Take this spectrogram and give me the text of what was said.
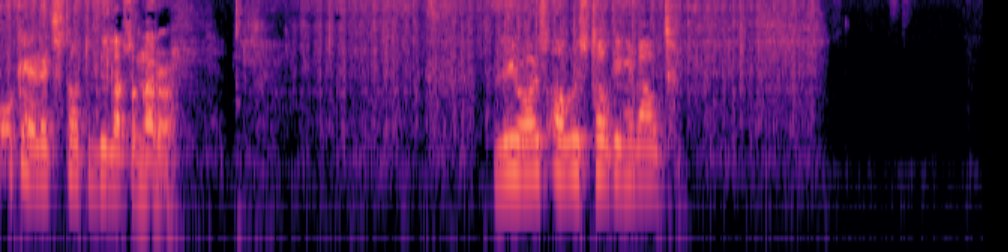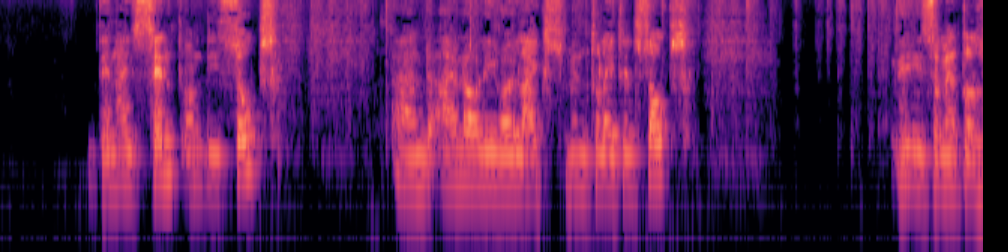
okay, let's start to build up some leather. Leroy's always talking about then I sent on these soaps and I know Leroy likes mentholated soaps. He's a mental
